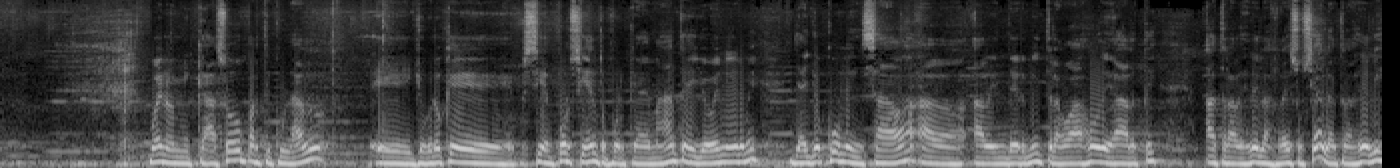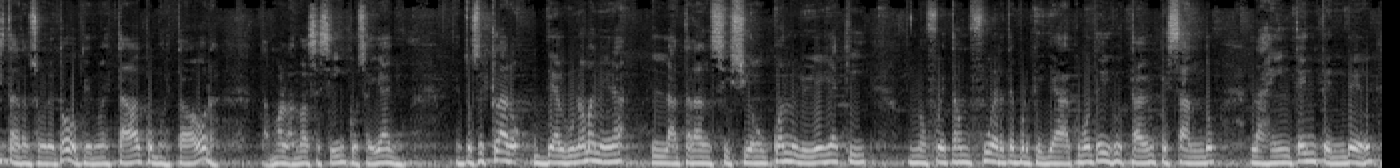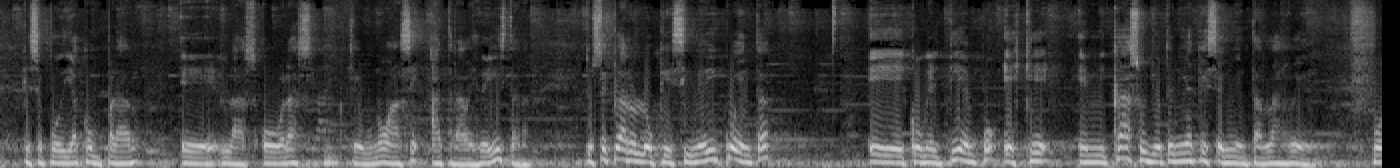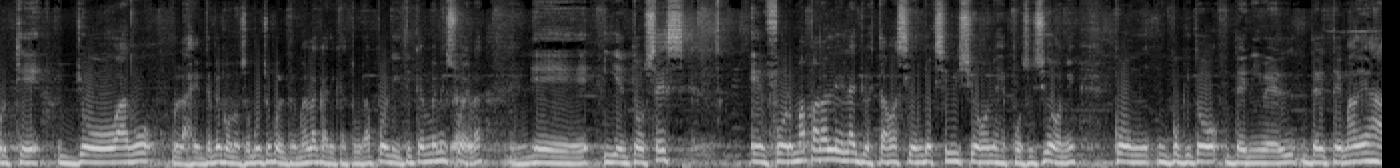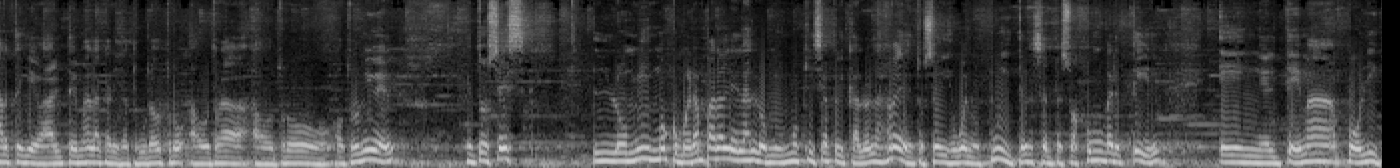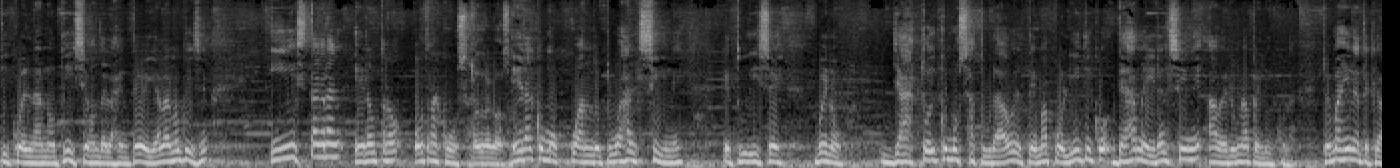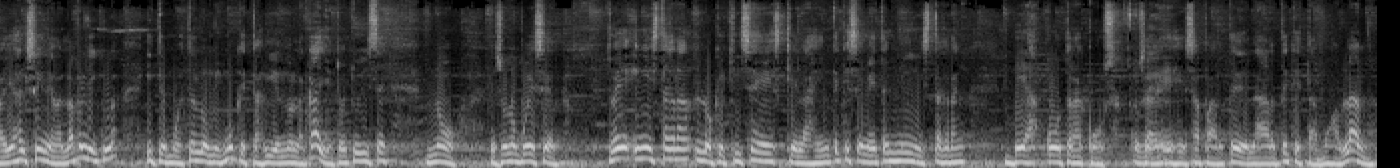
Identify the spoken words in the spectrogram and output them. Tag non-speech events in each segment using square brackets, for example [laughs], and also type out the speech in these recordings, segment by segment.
Bueno, en mi caso particular, eh, yo creo que 100%, porque además antes de yo venirme, ya yo comenzaba a, a vender mi trabajo de arte a través de las redes sociales, a través del Instagram sobre todo, que no estaba como está ahora. Estamos hablando hace 5 o 6 años. Entonces, claro, de alguna manera la transición cuando yo llegué aquí no fue tan fuerte porque ya, como te digo, estaba empezando la gente entender que se podía comprar eh, las obras que uno hace a través de Instagram. Entonces, claro, lo que sí me di cuenta eh, con el tiempo es que en mi caso yo tenía que segmentar las redes porque yo hago, la gente me conoce mucho por el tema de la caricatura política en Venezuela, eh, y entonces en forma paralela yo estaba haciendo exhibiciones, exposiciones, con un poquito de nivel del tema de arte, llevar el tema de la caricatura a otro, a otra, a otro, a otro nivel. Entonces, lo mismo, como eran paralelas, lo mismo quise aplicarlo en las redes. Entonces dije, bueno, Twitter se empezó a convertir en el tema político, en la noticia, donde la gente veía la noticia. Y Instagram era otra, otra cosa. Otra cosa. Era como cuando tú vas al cine, que tú dices, bueno, ya estoy como saturado del tema político, déjame ir al cine a ver una película. Entonces imagínate que vayas al cine a ver la película y te muestren lo mismo que estás viendo en la calle. Entonces tú dices, no, eso no puede ser. Entonces en Instagram lo que quise es que la gente que se meta en mi Instagram vea otra cosa. O sea, es esa parte del arte que estamos hablando.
